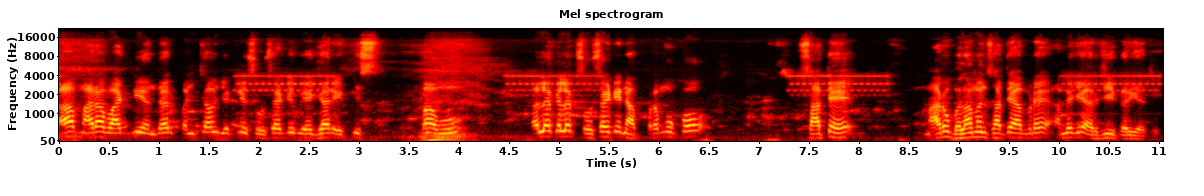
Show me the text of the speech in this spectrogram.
આ મારા વાર્ડની અંદર પંચાવન જેટલી સોસાયટી બે હજાર એકવીસમાં હું અલગ અલગ સોસાયટીના પ્રમુખો સાથે, મારો ભલામણ સાથે આપણે, અમે જે અરજી કરી હતી.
